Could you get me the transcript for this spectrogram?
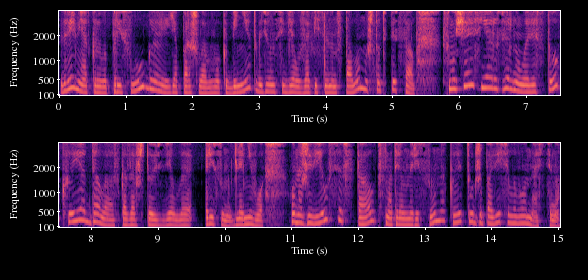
Дверь мне открыла прислуга, и я прошла в его кабинет, где он сидел за письменным столом и что-то писал. Смущаясь, я развернула листок и отдала, сказав, что сделала рисунок для него. Он оживился, встал, посмотрел на рисунок и тут же повесил его на стену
